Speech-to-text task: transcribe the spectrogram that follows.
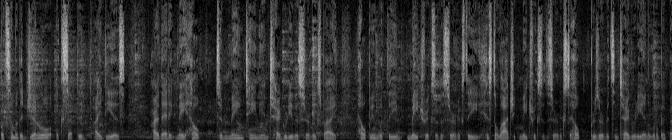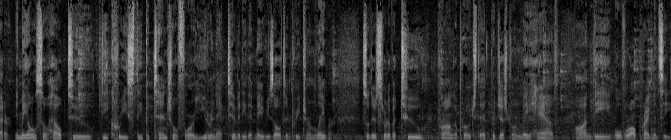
but some of the general accepted ideas are that it may help to maintain the integrity of the cervix by helping with the matrix of the cervix, the histologic matrix of the cervix, to help preserve its integrity and a little bit better. It may also help to decrease the potential for uterine activity that may result in preterm labor. So there's sort of a two prong approach that progesterone may have on the overall pregnancy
